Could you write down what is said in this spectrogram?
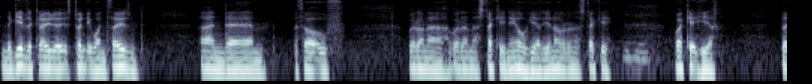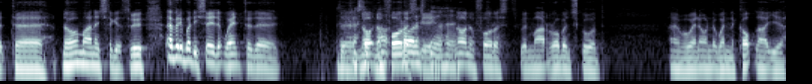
And they gave the crowd out as 21,000. And um, I thought, oof, we're on, a, we're on a sticky nail here, you know, we're on a sticky wicket here. But uh, no, managed to get through. Everybody said it went to the, the Nottingham Park- Forest, Forest game. game, uh-huh. Nottingham Forest when Mark Robins scored, and we went on to win the cup that year.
